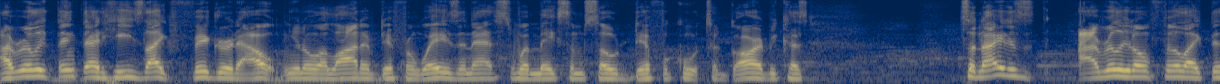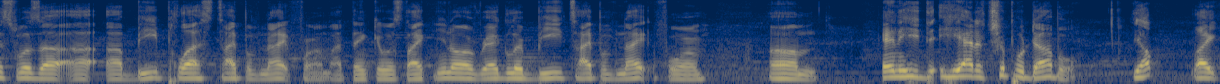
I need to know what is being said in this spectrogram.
I really think that he's like figured out, you know, a lot of different ways, and that's what makes him so difficult to guard because tonight is I really don't feel like this was a, a, a B plus type of night for him. I think it was like you know a regular B type of night for him, um, and he he had a triple double. Yep. Like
